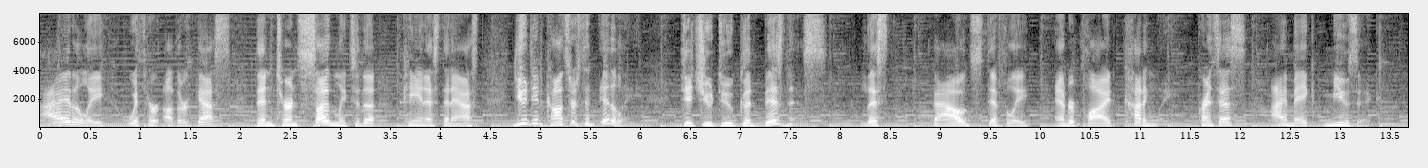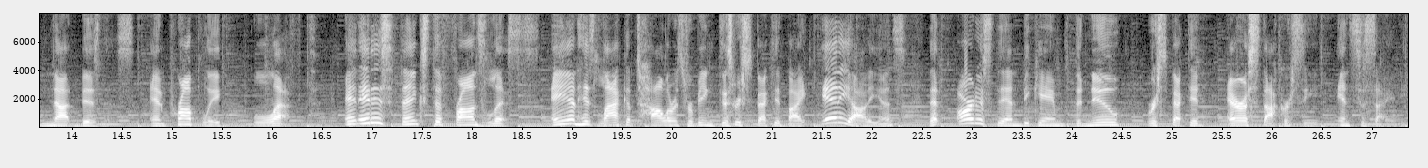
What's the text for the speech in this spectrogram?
idly with her other guests, then turned suddenly to the pianist and asked, You did concerts in Italy. Did you do good business? Liszt bowed stiffly, and replied cuttingly, Princess, I make music, not business, and promptly left. And it is thanks to Franz Liszt and his lack of tolerance for being disrespected by any audience that artists then became the new, respected aristocracy in society.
